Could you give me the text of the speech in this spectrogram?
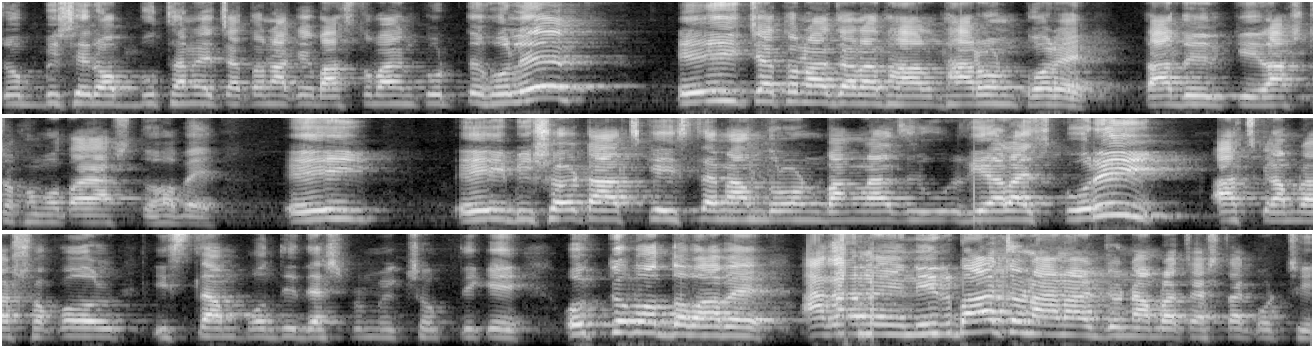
চব্বিশের অভ্যুত্থানের চেতনাকে বাস্তবায়ন করতে হলে এই চেতনা যারা ধার- ধারণ করে তাদেরকে রাষ্ট্র ক্ষমতায় আসতে হবে। এই এই বিষয়টা আজকে ইসলাম আন্দোলন বাংলাদেশ রিয়ালাইজ করেই আজকে আমরা সকল ইসলামপন্থী দেশপ্রেমিক শক্তিকে ঐক্যবদ্ধভাবে আগামী নির্বাচন আনার জন্য আমরা চেষ্টা করছি।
